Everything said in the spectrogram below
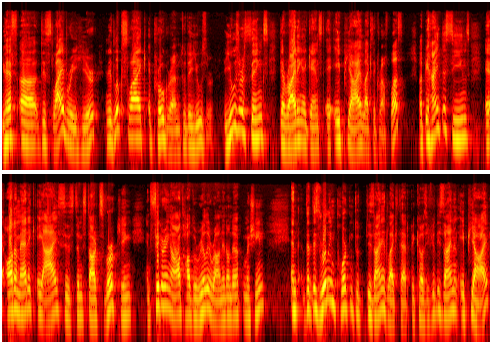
you have uh, this library here, and it looks like a program to the user. The user thinks they're writing against an API like the GraphBLAS, but behind the scenes, an automatic AI system starts working and figuring out how to really run it on the machine. And that is really important to design it like that, because if you design an API,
